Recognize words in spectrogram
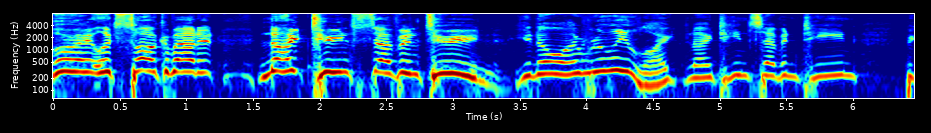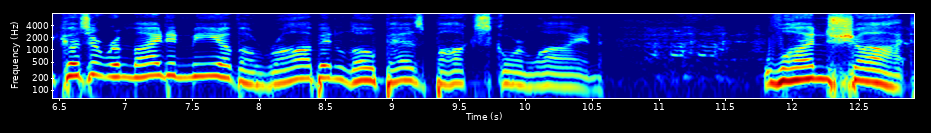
All right, let's talk about it. 1917. You know, I really liked 1917 because it reminded me of a Robin Lopez box score line. One shot.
